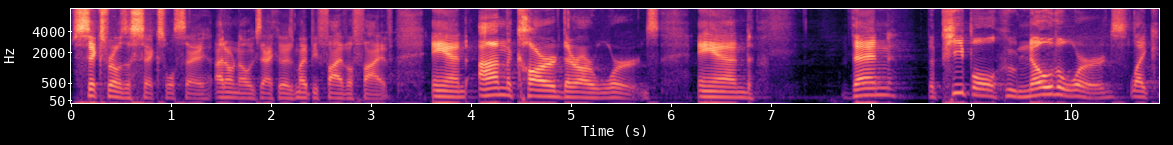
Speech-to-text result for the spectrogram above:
six rows of six. We'll say I don't know exactly. It might be five of five. And on the card there are words, and then the people who know the words, like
